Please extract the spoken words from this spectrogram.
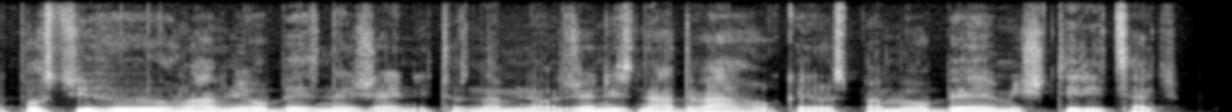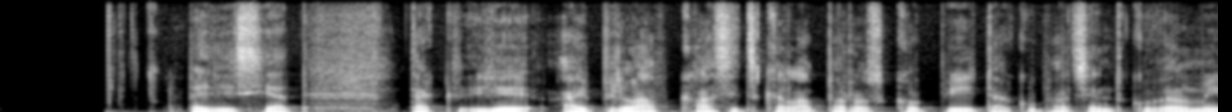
postihujú hlavne obezné ženy, to znamená ženy s nadváhou, keď rozpáme o BMI 40 50, tak je aj pri klasickej laparoskopii takú pacientku veľmi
